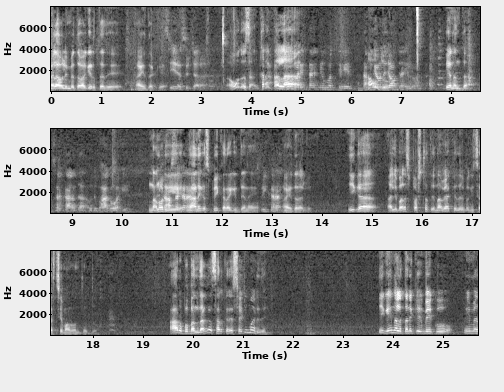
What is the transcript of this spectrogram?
ಮೇಲೆ ಅವಲಂಬಿತವಾಗಿ ಇರ್ತದೆ ಆಯುಧಕ್ಕೆ. ಸೀರಿಯಸ್ ವಿಚಾರ. ಹೌದು ಕರೆಕ್ಟ್ ಅಲ್ಲ. ಏನಂತ? ಸರ್ಕಾರದ ಒಂದು ಭಾಗವಾಗಿ. ನಾನು ನೋಡಿ ನಾನೀಗ ಸ್ಪೀಕರ್ ಆಗಿದ್ದೇನೆ ಇದರಲ್ಲಿ ಈಗ ಅಲ್ಲಿ ಬಹಳ ಸ್ಪಷ್ಟತೆ ನಾವು ಯಾಕೆ ಇದ್ರ ಬಗ್ಗೆ ಚರ್ಚೆ ಮಾಡುವಂಥದ್ದು? ಆರೋಪ ಬಂದಾಗ ಸರ್ಕಾರ ಎಸ್ ಐ ಟಿ ಮಾಡಿದೆ. ಈಗ ಏನೆಲ್ಲ ತನಿಖೆಗೆ ಬೇಕು? ನಿಮ್ಮ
